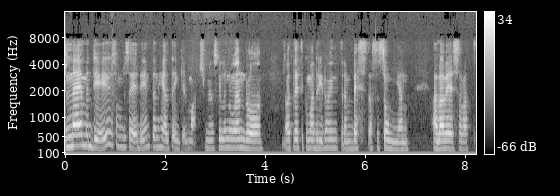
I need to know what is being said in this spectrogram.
Nej men det är ju som du säger, det är inte en helt enkel match. Men jag skulle nog ändå Atletico Madrid har ju inte den bästa säsongen. Alaves har varit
